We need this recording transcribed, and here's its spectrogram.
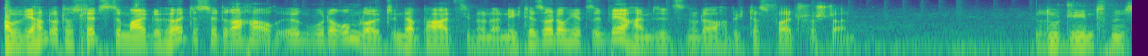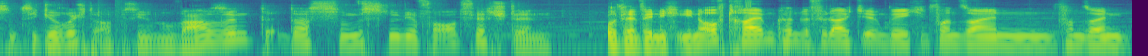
aber wir haben doch das letzte Mal gehört, dass der Drache auch irgendwo da rumläuft in der Patien, oder nicht? Der soll doch jetzt in Wehrheim sitzen, oder habe ich das falsch verstanden? So gehen zumindest die Gerüchte. Ob sie nun wahr sind, das müssten wir vor Ort feststellen. Und wenn wir nicht ihn auftreiben, können wir vielleicht irgendwelche von seinen, von seinen,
